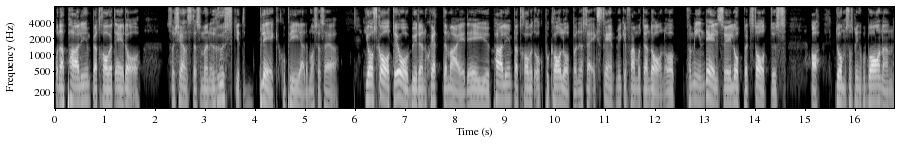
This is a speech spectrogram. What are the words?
och där Paralympiatravet är idag så känns det som en ruskigt blek kopia, det måste jag säga. Jag ska till Åby den 6 maj. Det är ju Paralympiatravet och pokalloppen. Jag ser extremt mycket fram emot den dagen och för min del så är loppets status, ja, de som springer på banan,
